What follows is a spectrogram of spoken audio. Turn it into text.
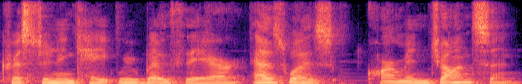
Kristen and Kate were both there, as was Carmen Johnson.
